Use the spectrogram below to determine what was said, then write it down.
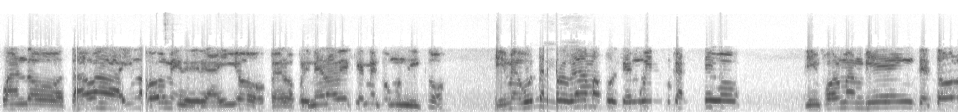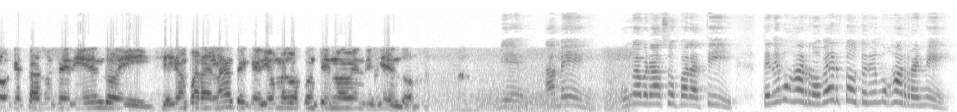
cuando estaba ahí no Gómez, desde ahí yo, pero primera vez que me comunico. Y me gusta el programa porque es muy educativo, informan bien de todo lo que está sucediendo y sigan para adelante, que Dios me los continúe bendiciendo. Bien, amén. Un abrazo para ti. ¿Tenemos a Roberto o tenemos a René?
